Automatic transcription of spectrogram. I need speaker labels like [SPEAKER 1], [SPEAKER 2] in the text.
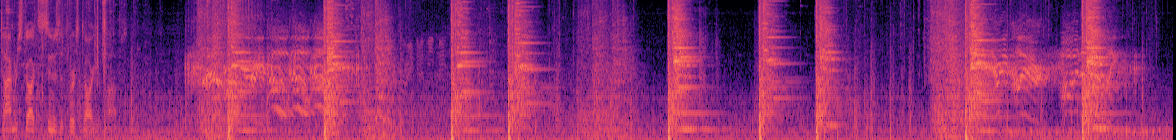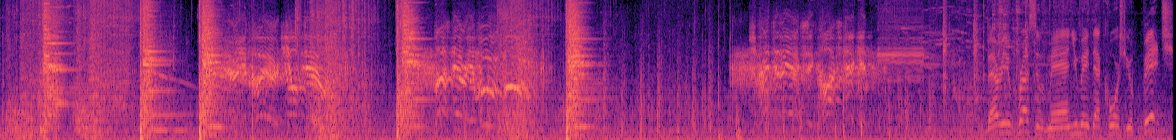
[SPEAKER 1] Timer starts as soon as the first target pops. Very impressive, man. You made that course your bitch.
